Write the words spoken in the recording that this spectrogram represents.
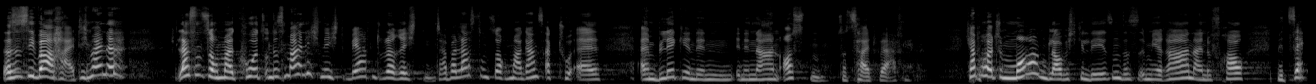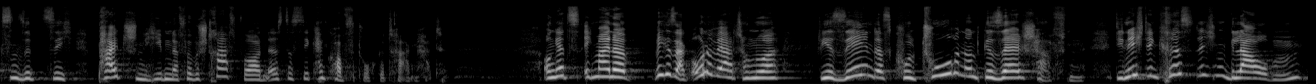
Das ist die Wahrheit. Ich meine, Lass uns doch mal kurz, und das meine ich nicht wertend oder richtend, aber lasst uns doch mal ganz aktuell einen Blick in den, in den Nahen Osten zurzeit werfen. Ich habe heute Morgen, glaube ich, gelesen, dass im Iran eine Frau mit 76 Peitschenhieben dafür bestraft worden ist, dass sie kein Kopftuch getragen hat. Und jetzt, ich meine, wie gesagt, ohne Wertung, nur wir sehen, dass Kulturen und Gesellschaften, die nicht den christlichen Glauben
